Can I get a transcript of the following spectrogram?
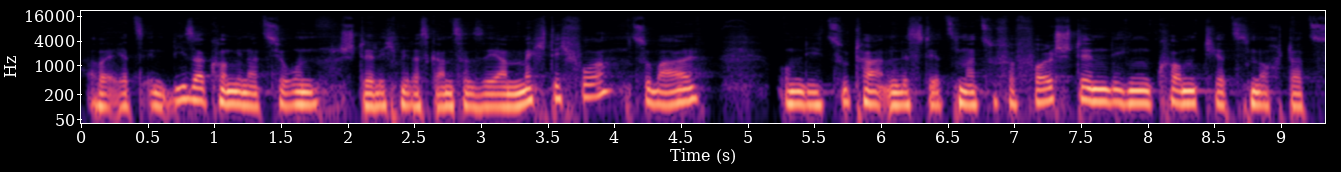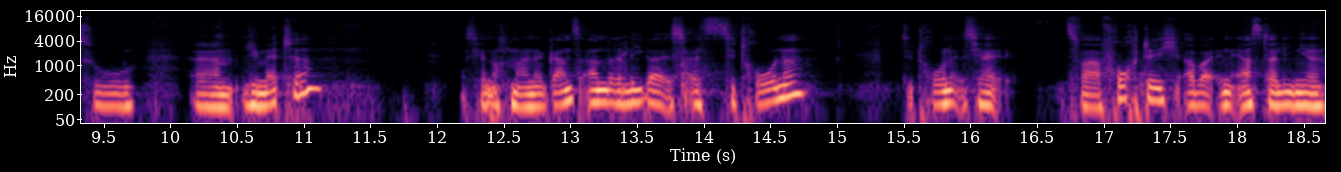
Aber jetzt in dieser Kombination stelle ich mir das Ganze sehr mächtig vor, zumal um die Zutatenliste jetzt mal zu vervollständigen, kommt jetzt noch dazu ähm, Limette, was ja nochmal eine ganz andere Liga ist als Zitrone. Zitrone ist ja zwar fruchtig, aber in erster Linie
